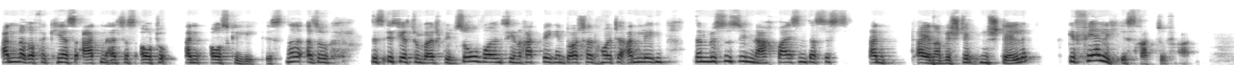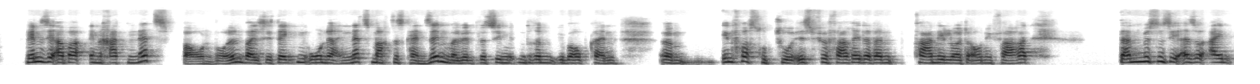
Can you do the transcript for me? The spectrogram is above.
andere Verkehrsarten als das Auto an, ausgelegt ist. Ne? Also das ist ja zum Beispiel so, wollen Sie einen Radweg in Deutschland heute anlegen, dann müssen Sie nachweisen, dass es an einer bestimmten Stelle gefährlich ist, Rad zu fahren. Wenn Sie aber ein Radnetz bauen wollen, weil Sie denken, ohne ein Netz macht es keinen Sinn, weil wenn plötzlich mittendrin überhaupt keine ähm, Infrastruktur ist für Fahrräder, dann fahren die Leute auch nicht Fahrrad. Dann müssen Sie also ein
